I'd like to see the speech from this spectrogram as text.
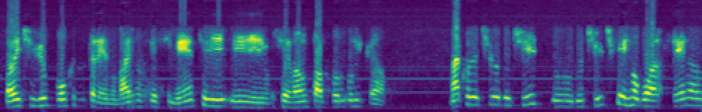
Então a gente viu um pouco do treino, mais no aquecimento e, e observando que estava todo mundo em campo. Na coletiva do Tite, do, do Tite, quem roubou a cena,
